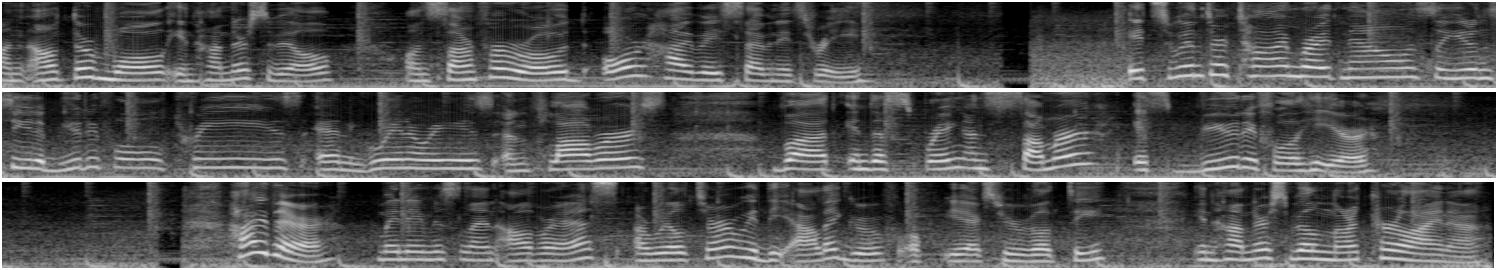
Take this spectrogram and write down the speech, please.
an outdoor mall in Huntersville on Sam Furr Road or Highway 73. It's winter time right now, so you don't see the beautiful trees and greeneries and flowers, but in the spring and summer, it's beautiful here. Hi there, my name is Len Alvarez, a realtor with the Alley Group of eXp Realty in Huntersville, North Carolina.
